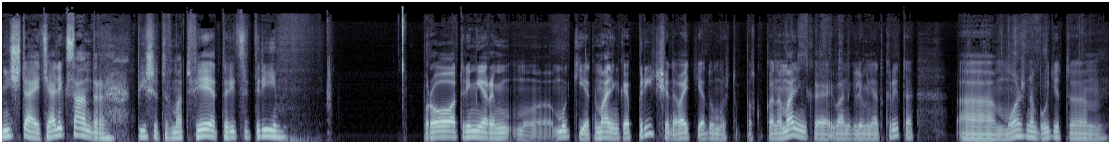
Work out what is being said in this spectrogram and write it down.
не читаете. Александр пишет в Матфея 33 про три меры муки. Это маленькая притча. Давайте, я думаю, что поскольку она маленькая, Евангелие у меня открыто, а, можно будет эм,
